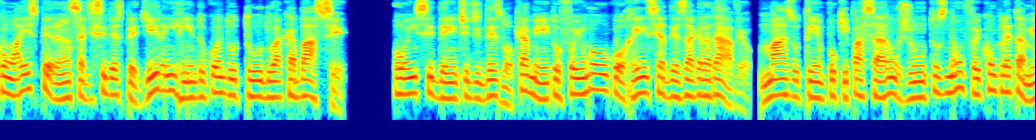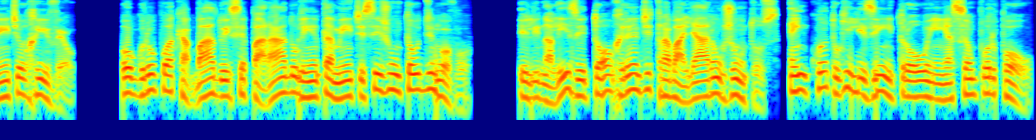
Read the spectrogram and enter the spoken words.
com a esperança de se despedirem rindo quando tudo acabasse. O incidente de deslocamento foi uma ocorrência desagradável, mas o tempo que passaram juntos não foi completamente horrível. O grupo acabado e separado lentamente se juntou de novo. Elinalise e Thor Grande trabalharam juntos, enquanto Guise entrou em ação por Paul.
